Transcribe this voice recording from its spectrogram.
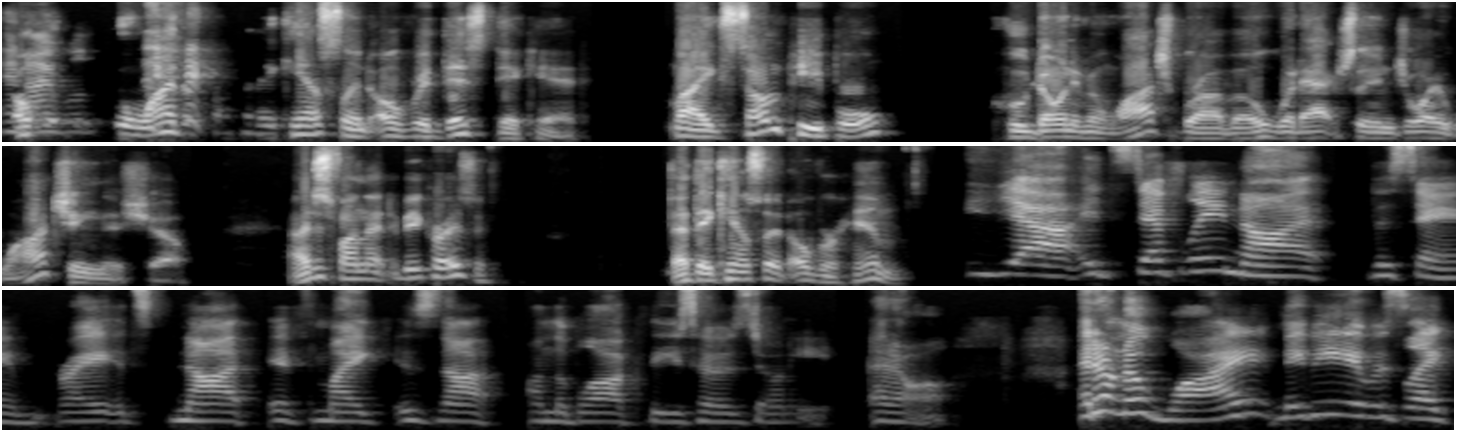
And I will well, why the fuck are they canceling over this dickhead? Like some people who don't even watch Bravo would actually enjoy watching this show. I just find that to be crazy that they canceled it over him. yeah, it's definitely not the same, right? It's not if Mike is not on the block, these hoes don't eat at all. I don't know why. Maybe it was like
